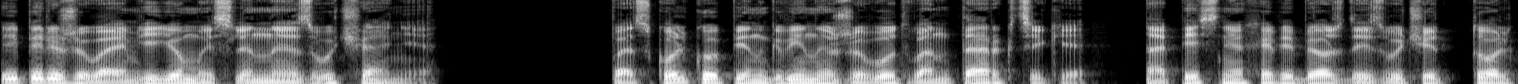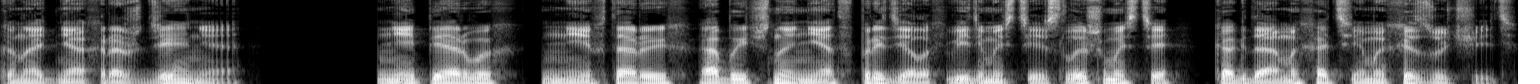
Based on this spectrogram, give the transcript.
и переживаем ее мысленное звучание. Поскольку пингвины живут в Антарктике, а песня «Happy Birthday» звучит только на днях рождения, ни первых, ни вторых обычно нет в пределах видимости и слышимости, когда мы хотим их изучить.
